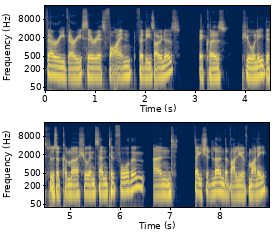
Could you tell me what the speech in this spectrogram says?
very very serious fine for these owners because purely this was a commercial incentive for them and they should learn the value of money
